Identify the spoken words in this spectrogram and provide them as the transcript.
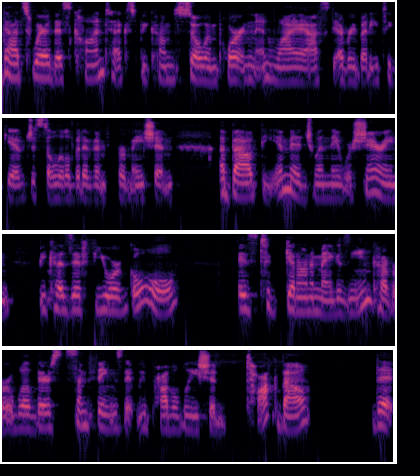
that's where this context becomes so important and why i asked everybody to give just a little bit of information about the image when they were sharing because if your goal is to get on a magazine cover well there's some things that we probably should talk about that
